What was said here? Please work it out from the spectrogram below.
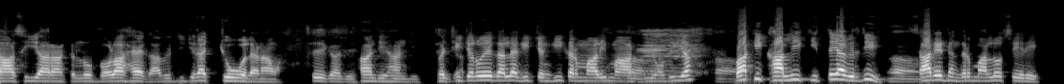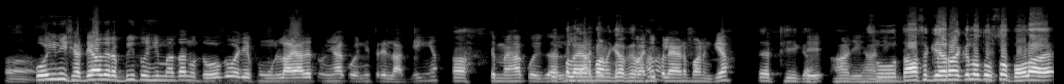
10 11 ਕਿਲੋ ਬੋਲਾ ਹੈਗਾ ਵੀਰ ਜੀ ਜਿਹੜਾ ਚੋ ਲੈਣਾ ਵਾ। ਠੀਕ ਆ ਜੀ। ਹਾਂਜੀ ਹਾਂਜੀ। ਬੱਚੀ ਚਲੋ ਇਹ ਗੱਲ ਹੈਗੀ ਚੰਗੀ ਕਰਮ ਵਾਲੀ ਮਾਰਦੀ ਆਉਂਦੀ ਆ। ਬਾਕੀ ਖਾਲੀ ਕੀਤੇ ਆ ਵੀਰ ਜੀ ਸਾਰੇ ਡੰਗਰ ਮੰਨ ਲਓ ਸੇਰੇ। ਹਾਂ। ਕੋਈ ਨਹੀਂ ਛੱਡਿਆ ਉਹਦੇ ਰੱਬੀ ਤੁਸੀਂ ਮੈਂ ਤੁਹਾਨੂੰ 2 ਵਜੇ ਫੋਨ ਲਾਇਆ ਤੇ ਤੁਸੀਂ ਆ ਕੋਈ ਨਹੀਂ ਤੇਰੇ ਲੱਗ ਗਈ ਆ। ਤੇ ਮੈਂ ਕਿਹਾ ਕੋਈ ਗੱਲ ਪਲਾਨ ਆ। ਬਣ ਗਿਆ ਫਿਰ ਹਾਂਜੀ? ਪਲਾਨ ਬਣ ਗਿਆ। ਤੇ ਠੀਕ ਆ। ਹਾਂਜੀ ਹਾਂਜੀ। ਸੋ 10 11 ਕਿਲੋ ਦੋਸਤੋ ਬੋਲਾ ਹੈ।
